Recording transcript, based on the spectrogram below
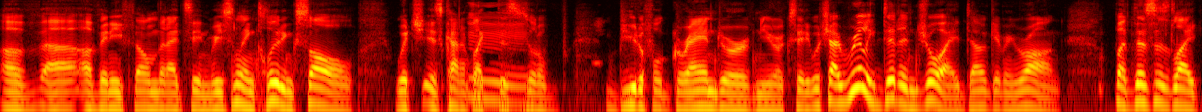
of uh, of any film that I'd seen recently, including Soul, which is kind of like this sort of beautiful grandeur of New York City, which I really did enjoy. Don't get me wrong, but this is like,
